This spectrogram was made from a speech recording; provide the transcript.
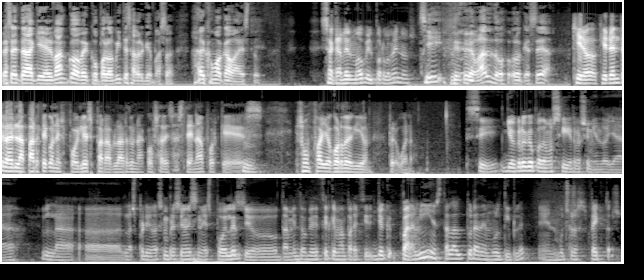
a sentar aquí en el banco a ver con palomitas a ver qué pasa. A ver cómo acaba esto. Saca del móvil, por lo menos. Sí, grabando o lo que sea. Quiero, quiero entrar en la parte con spoilers para hablar de una cosa de esa escena, porque es, es un fallo gordo de guion, pero bueno. Sí, yo creo que podemos seguir resumiendo ya la- las primeras impresiones sin spoilers. Yo también tengo que decir que me ha parecido. Para mí está a la altura de múltiple en muchos aspectos.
